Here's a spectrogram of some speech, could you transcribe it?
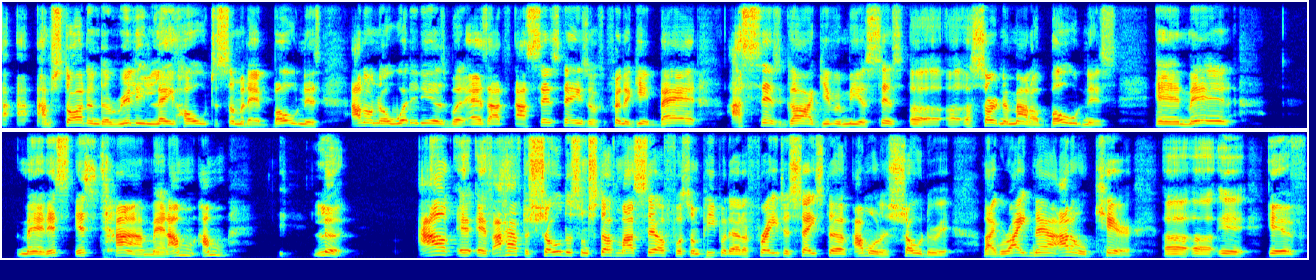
I, am starting to really lay hold to some of that boldness. I don't know what it is, but as I, I sense things are finna get bad, I sense God giving me a sense, uh, a, a certain amount of boldness. And man, man, it's it's time, man. I'm I'm look. I'll if I have to shoulder some stuff myself for some people that are afraid to say stuff, I'm gonna shoulder it. Like right now, I don't care. Uh, uh, if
